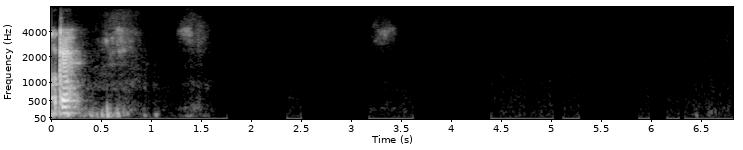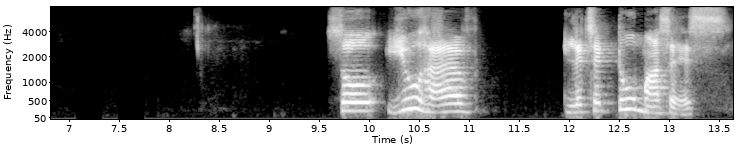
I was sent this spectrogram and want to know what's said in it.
Okay. So you have, let's say, two masses.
